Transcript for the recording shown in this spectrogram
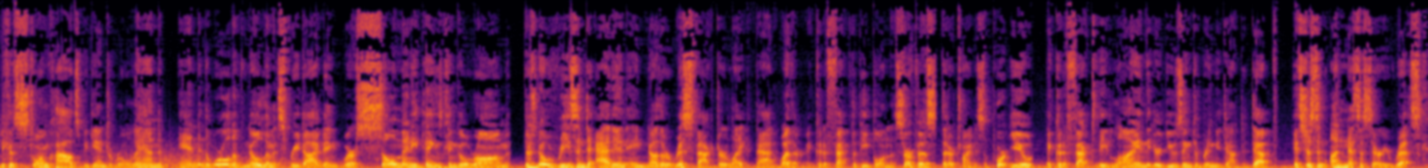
because storm clouds began to roll in, and in the world of no limits freediving, where so many things can go wrong, there's no reason to add in another risk factor like bad weather. It could affect the people on the surface that are trying to support you, it could affect the line that you're using to bring you down to depth. It's just an unnecessary risk.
